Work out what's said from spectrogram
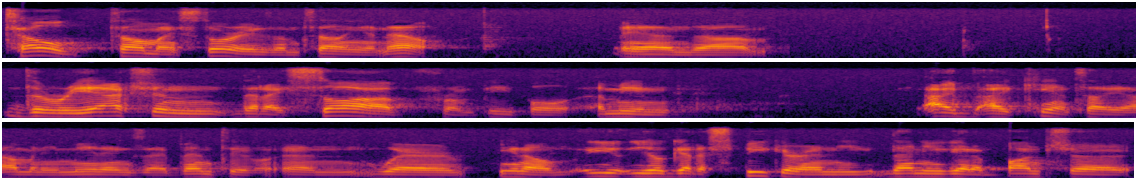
tell tell my story as I'm telling it now. And um, the reaction that I saw from people, I mean, I, I can't tell you how many meetings I've been to, and where you know you, you'll get a speaker, and you, then you get a bunch of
